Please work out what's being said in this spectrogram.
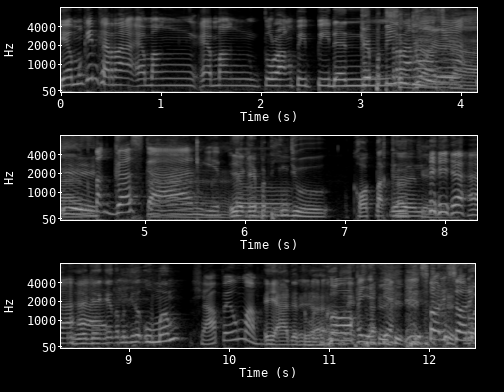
Ya mungkin karena emang emang tulang pipi dan rahangnya ya. Iya. tegas kan gitu. Iya kayak petinju kotak gitu kan. Iya. Ya kayak kayak teman kita Umam. Siapa ya Umam? Iya ada tuh. Oh iya iya. Sorry sorry.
